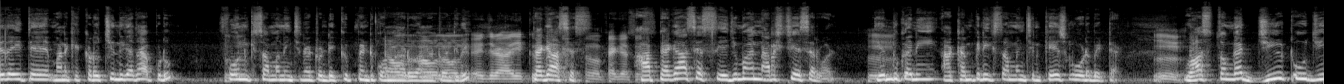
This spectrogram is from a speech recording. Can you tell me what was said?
ఏదైతే మనకి ఇక్కడ వచ్చింది కదా అప్పుడు ఫోన్కి సంబంధించినటువంటి ఎక్విప్మెంట్ కొన్నారు అన్నటువంటిది. పెగాసెస్. ఆ పెగాసెస్ యజమాని అరెస్ట్ చేశారు వాళ్ళు. ఎందుకని? ఆ కంపెనీకి సంబంధించిన కేసులు కూడా పెట్టారు. ఉమ్, వాస్తవంగా జీ టు జీ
